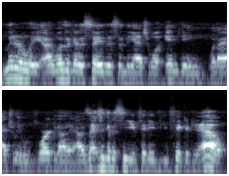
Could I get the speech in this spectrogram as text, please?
literally, and I wasn't gonna say this in the actual ending when I actually was working on it. I was actually gonna see if any of you figured it out.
